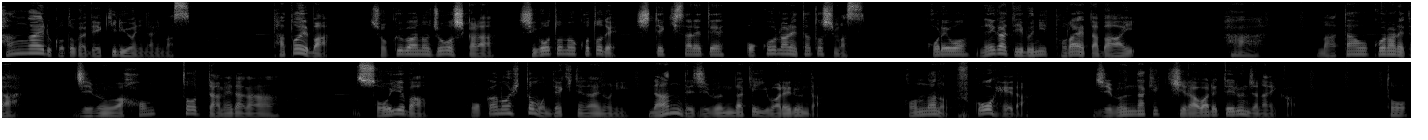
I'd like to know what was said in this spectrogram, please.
考えることができるようになります。例えば、職場の上司から仕事のことで指摘されて怒られたとします。これをネガティブに捉えた場合、はあ、また怒られた。自分はほんとダメだな。そういえば、他の人もできてないのになんで自分だけ言われるんだ。こんなの不公平だ。自分だけ嫌われているんじゃないか。と、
